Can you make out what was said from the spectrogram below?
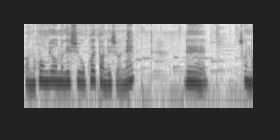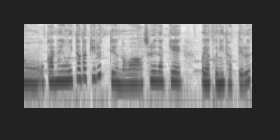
あの本業の月収を超えたんですよね。でそのお金をいただけるっていうのはそれだけお役に立ってる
